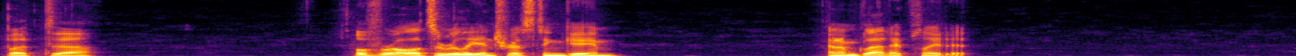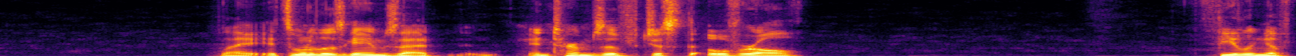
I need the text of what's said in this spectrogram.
But uh, overall, it's a really interesting game, and I'm glad I played it. Like, it's one of those games that, in terms of just the overall feeling of,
